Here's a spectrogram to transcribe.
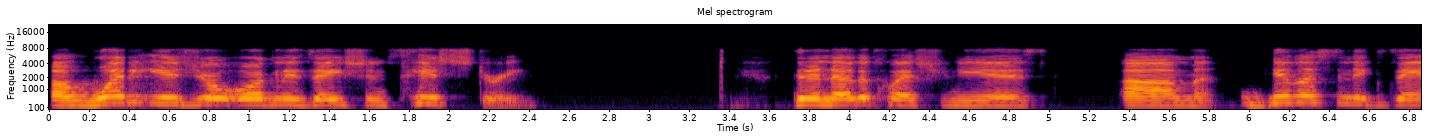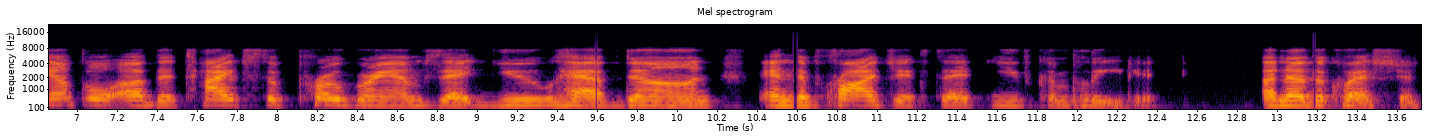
uh, What is your organization's history? Then another question is um, give us an example of the types of programs that you have done and the projects that you've completed. Another question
